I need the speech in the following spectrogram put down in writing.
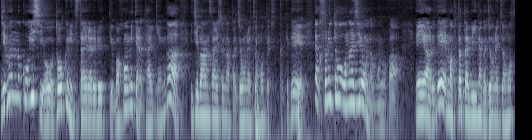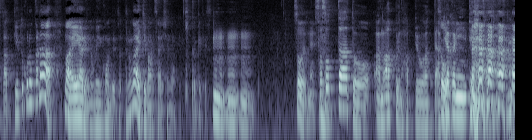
自分のこう意思を遠くに伝えられるっていう魔法みたいな体験が一番最初なんか情熱を持ったきっかけでなんかそれと同じようなものが AR で、まあ、再びなんか情熱を持ってたっていうところから、まあ、AR にのめり込んでたっていうのが一番最初のきっかけです。うんうんうんそうですね。誘った後、あのアップルの発表があって明らかにテンションが上が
